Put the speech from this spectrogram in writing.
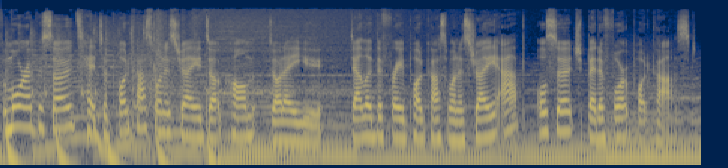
For more episodes, head to podcastoneaustralia.com.au. Download the free Podcast One Australia app or search Better For It Podcast.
